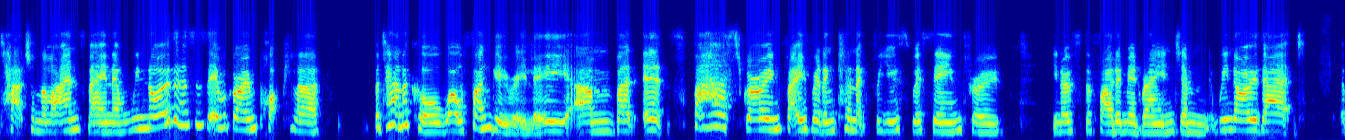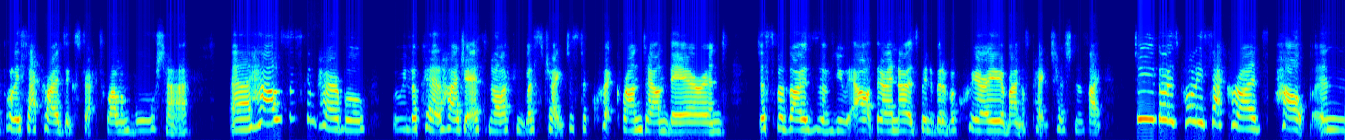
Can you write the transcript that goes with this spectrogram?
touch on the lion's mane. And we know that this is ever growing popular botanical, well, fungi really, um, but it's fast growing favorite in clinic for use we're seeing through, you know, the phytomed range. And we know that the polysaccharides extract well in water. Uh, how is this comparable when we look at hydroethanolic and Glycetract? Just a quick rundown there. And just for those of you out there, I know it's been a bit of a query amongst practitioners, like do those polysaccharides help in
